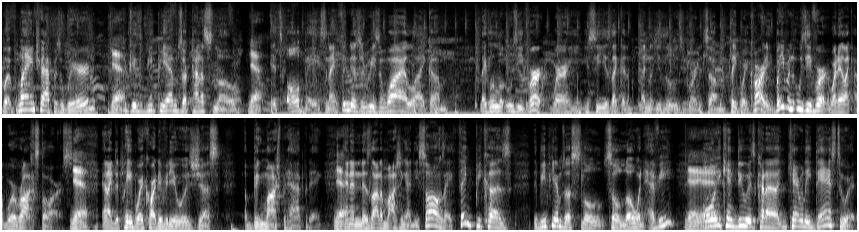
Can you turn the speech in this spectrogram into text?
But playing trap is weird, Yeah. because BPMs are kind of slow. Yeah. it's all bass, and I think there's a reason why, like um, like Little Uzi Vert, where you, you see is like a like not Little Uzi Vert, it's um Playboi Carti, but even Uzi Vert, where they like were rock stars. Yeah. And like the Playboi Carti video was just a big mosh pit happening. Yeah. And then there's a lot of moshing at these songs. I think because the BPMs are slow, so low and heavy. Yeah, yeah, All yeah. you can do is kind of you can't really dance to it.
